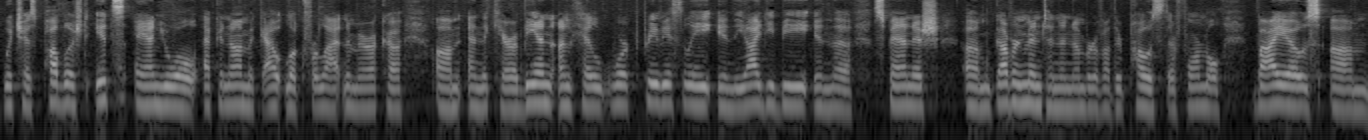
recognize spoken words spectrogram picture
which has published its annual economic outlook for Latin America um, and the Caribbean. Angel worked previously in the IDB, in the Spanish um, government, and a number of other posts. Their formal bios um,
